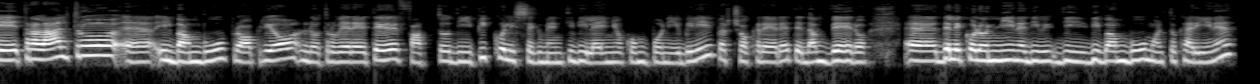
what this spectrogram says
E tra l'altro eh, il bambù proprio lo troverete fatto di piccoli segmenti di legno componibili, perciò creerete davvero eh, delle colonnine di, di, di, bambù molto carine.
